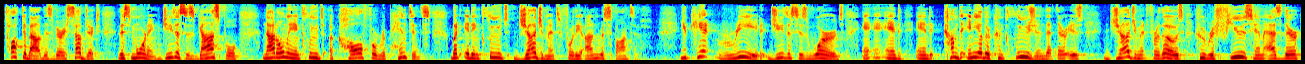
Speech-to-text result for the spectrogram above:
talked about this very subject this morning. Jesus' gospel not only includes a call for repentance, but it includes judgment for the unresponsive. You can't read Jesus' words and, and, and come to any other conclusion that there is judgment for those who refuse him as their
